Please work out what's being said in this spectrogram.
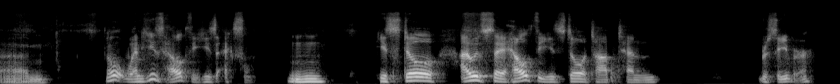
Um, Oh, when he's healthy, he's excellent. mhm. He's still, I would say, healthy. He's still a top ten receiver.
